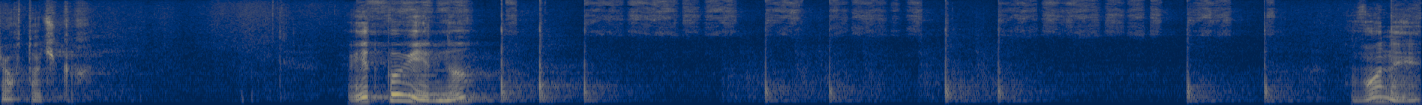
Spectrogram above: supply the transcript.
трьох точках. Відповідно, вони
